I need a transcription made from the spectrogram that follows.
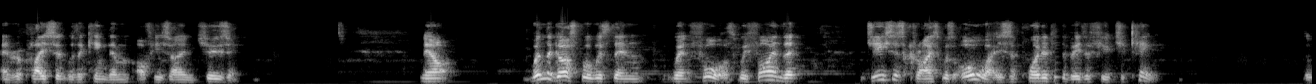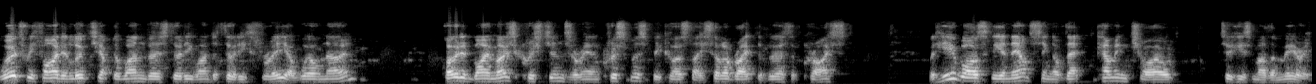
and replace it with a kingdom of his own choosing. Now, when the gospel was then went forth, we find that Jesus Christ was always appointed to be the future king. The words we find in Luke chapter 1, verse 31 to 33 are well known, quoted by most Christians around Christmas because they celebrate the birth of Christ. But here was the announcing of that coming child to his mother Mary.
